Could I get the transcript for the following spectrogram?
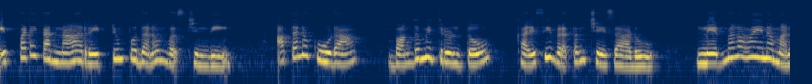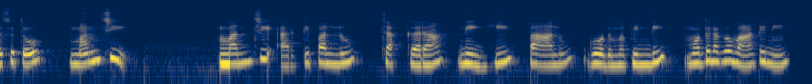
ఎప్పటికన్నా రెట్టింపు ధనం వచ్చింది. అతను కూడా బంధుమిత్రులతో కలిసి వ్రతం చేశాడు. నిర్మలమైన మనసుతో మంచి మంచి అరటిపళ్ళు చక్కెర నెయ్యి పాలు గోధుమ పిండి మొదలగు వాటిని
